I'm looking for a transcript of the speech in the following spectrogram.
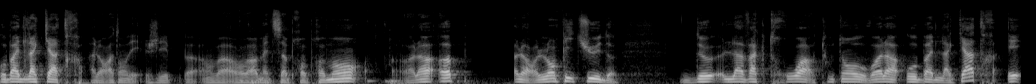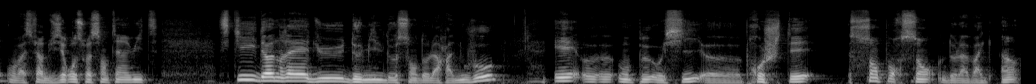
au bas de la 4. Alors, attendez, je pas, on, va, on va remettre ça proprement. Voilà, hop, alors l'amplitude de la vague 3 tout en haut, voilà, au bas de la 4, et on va se faire du 0,618, ce qui donnerait du 2200 dollars à nouveau, et euh, on peut aussi euh, projeter 100% de la vague 1,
